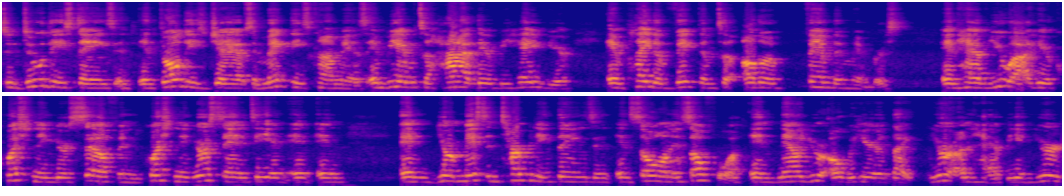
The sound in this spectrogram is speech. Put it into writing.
to do these things and, and throw these jabs and make these comments and be able to hide their behavior and play the victim to other family members and have you out here questioning yourself and questioning your sanity and and and, and you're misinterpreting things and, and so on and so forth and now you're over here like you're unhappy and you're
